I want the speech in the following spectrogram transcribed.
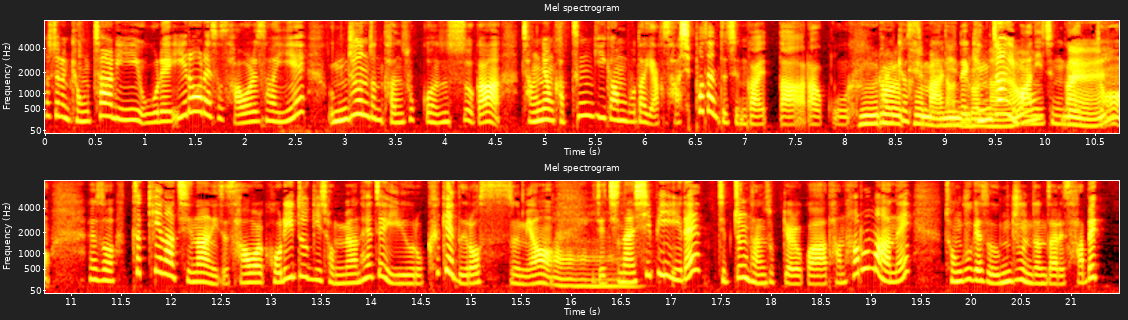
사실은 경찰이 올해 1월에서 4월 사이에 음주운전 단속 건수가 작년 같은 기간보다 약 40% 증가했다라고 밝혔습니다. 많이 네, 굉장히 많이 증가했죠. 네. 그래서 특히나 지난 이제 4월 거리두기 전면 해제 이후로 크게 늘었으며 아. 이제 지난 12일에 집중 단속 결과 단 하루 만에 전국에서 음주운전자를 400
